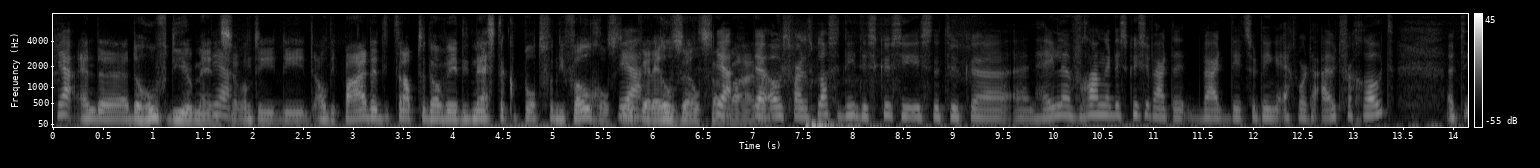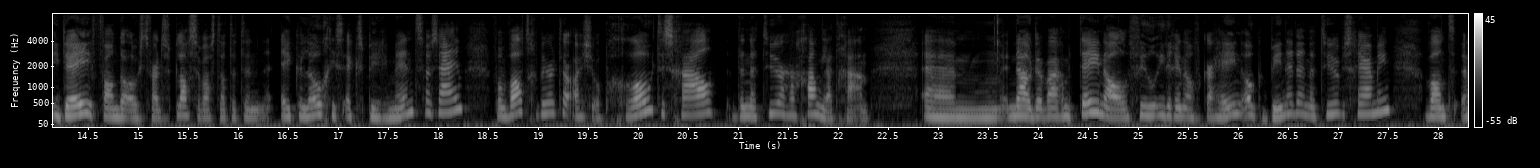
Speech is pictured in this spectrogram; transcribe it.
Ja, en de, de hoefdiermensen. Ja. Want die, die, al die paarden die trapten dan weer die nesten kapot van die vogels. Die Ja. ook weer heel zeldzaam ja waren. de Oostvaardersplassen, die discussie is natuurlijk eh, een hele wrange discussie waar, de, waar dit soort dingen echt worden uitvergroot. Het idee van de Oostvaardersplassen was dat het een ecologisch experiment zou zijn. Van wat gebeurt er als je op grote schaal de natuur haar gang laat gaan. Ehm, nou, er waren meteen al, viel iedereen over elkaar heen, ook binnen de natuurbescherming. Want, eh,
